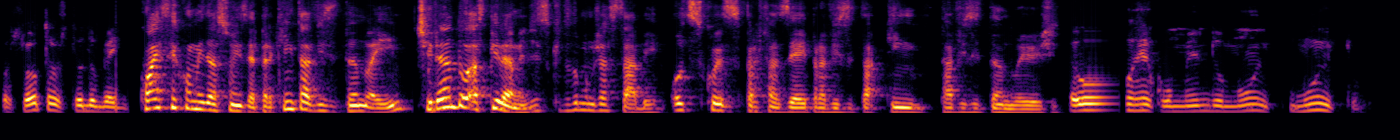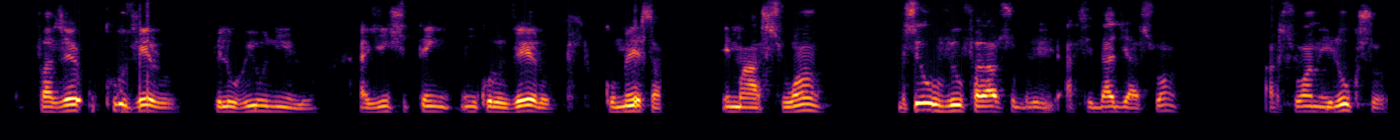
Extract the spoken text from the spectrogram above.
os, os outros tudo bem. Quais recomendações é para quem está visitando aí? Tirando as pirâmides, que todo mundo já sabe. Outras coisas para fazer aí para visitar quem está visitando hoje? Eu recomendo muito, muito fazer um cruzeiro pelo Rio Nilo. A gente tem um cruzeiro, começa em Assuan. Você ouviu falar sobre a cidade de Assuan? Assuan e Luxor?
